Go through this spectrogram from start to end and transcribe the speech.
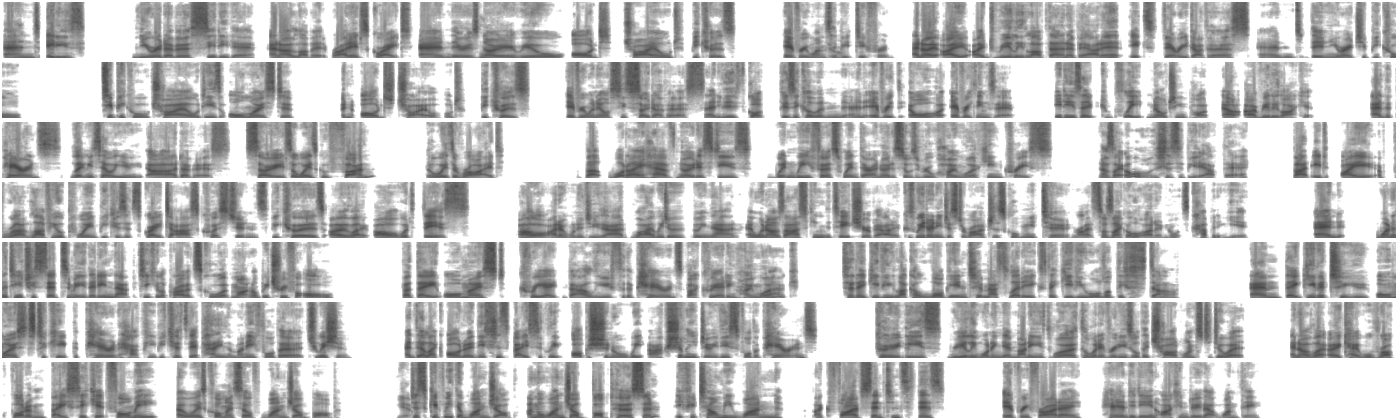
And it is neurodiverse city there. And I love it, right? It's great. And there is no real odd child because everyone's a bit different. And I, I, I really love that about it. It's very diverse and the neurotypical typical child is almost a, an odd child because everyone else is so diverse and you've got physical and, and everything, all, everything's there. It is a complete melting pot. I, I really like it. And the parents, let me tell you, are diverse. So it's always good fun, always a ride. But what I have noticed is when we first went there, I noticed there was a real homework increase. And I was like, oh, this is a bit out there. But it, I love your point because it's great to ask questions because I was like, oh, what's this? Oh, I don't want to do that. Why are we doing that? And when I was asking the teacher about it, because we'd only just arrived to the school mid-term, right? So I was like, oh, I don't know what's happening here. And one of the teachers said to me that in that particular private school, it might not be true for all, but they almost create value for the parents by creating homework. So they give you like a login to Mathletics, they give you all of this mm. stuff. And they give it to you almost to keep the parent happy because they're paying the money for the tuition. And they're like, oh no, this is basically optional. We actually do this for the parent who is really wanting their money's worth or whatever it is, or their child wants to do it. And I was like, okay, well, rock bottom basic it for me. I always call myself one job Bob. Yep. Just give me the one job. I'm a one job Bob person. If you tell me one, like five sentences every Friday, hand it in, I can do that one thing.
